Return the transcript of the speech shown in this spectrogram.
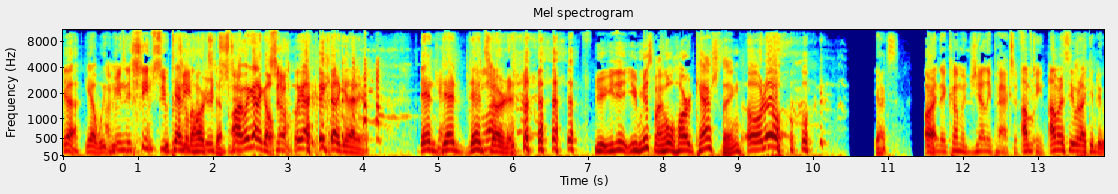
Yeah, yeah. We, I we mean, t- it seems we tackle the hard stuff. All right, we gotta go. So- We gotta we gotta get out of here. Dan, Dan, Dan started. You you did you missed my whole hard cash thing. oh no! Yikes! All right, And they come in jelly packs at I'm, 15. I'm gonna see what I can do.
